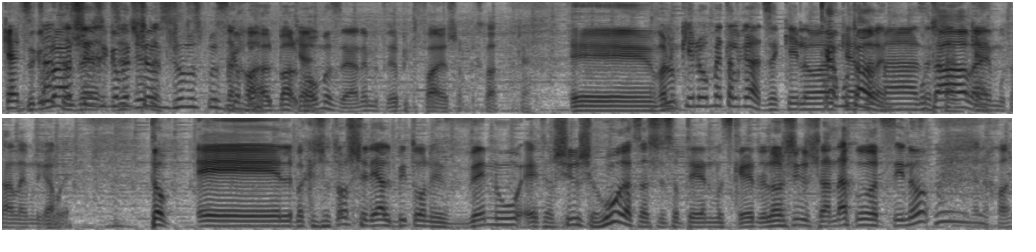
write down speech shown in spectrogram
כן, זה גם לא היה הכי כבד של Judas. Priest גם נכון, באל- באלבום כן. הזה, היה להם את Rapid Fire שם בכלל. כן. אה, אבל הוא כאילו metal god, זה כאילו... כן, מותר להם, מותר להם, כן. מותר להם לגמרי. טוב, אה, לבקשתו של אייל ביטון הבאנו את השיר שהוא רצה של סבתריאן מזכרת, ולא השיר שאנחנו רצינו. נכון.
